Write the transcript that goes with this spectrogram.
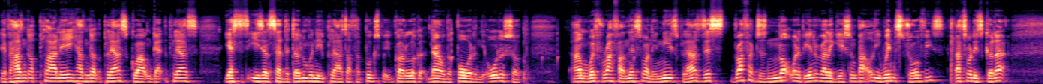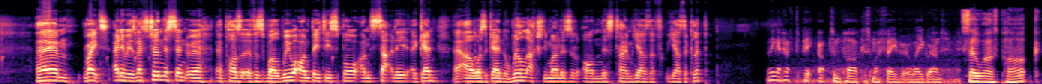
if it hasn't got plan A, hasn't got the players, go out and get the players. Yes, it's easier and said than done. We need players off the books, but you've got to look at now the board and the ownership. And with Rafa on this one, he needs players. This Rafa does not want to be in a relegation battle. He wins trophies. That's what he's good at. Um, right, anyways, let's turn this into a, a, positive as well. We were on BT Sport on Saturday again, uh, hours again, and Will actually managed it on this time. He has the he has the clip. I think I'd have to pick Upton Park as my favourite away ground. Selhurst Park,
